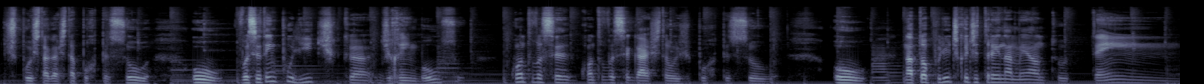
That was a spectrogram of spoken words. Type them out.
disposto a gastar por pessoa? Ou você tem política de reembolso? quanto você, quanto você gasta hoje por pessoa? Ou na tua política de treinamento tem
